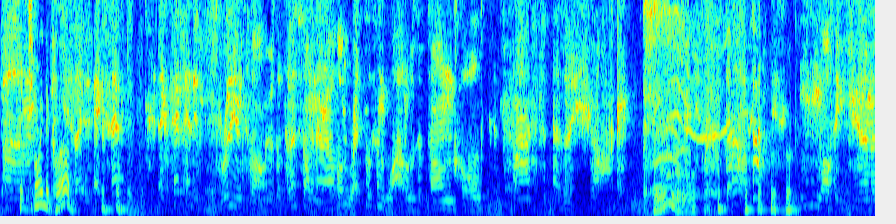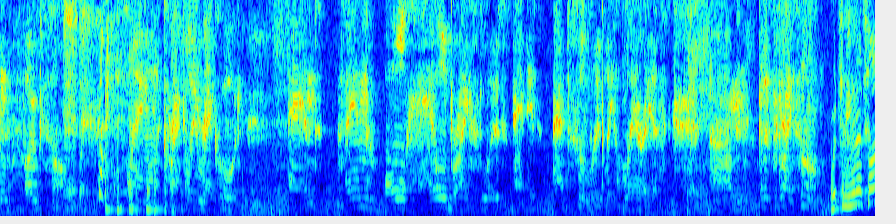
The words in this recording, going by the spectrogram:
Um, Join the club. Yeah, they, Accept, Accept had this brilliant song. It was the first song in their album, Restless and Wild. It was a song called Fast as a Shark. And it starts with this idiotic German folk song playing on a What's the name of that song?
